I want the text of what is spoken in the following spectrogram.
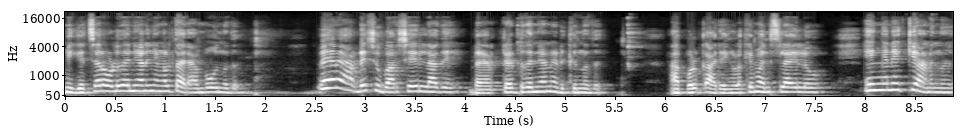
മികച്ച റോൾ തന്നെയാണ് ഞങ്ങൾ തരാൻ പോകുന്നത്. വേറെ ആരുടെ ശുപാർശയില്ലാതെ ഡയറക്ടറായിട്ട് തന്നെയാണ് എടുക്കുന്നത്. അപ്പോൾ കാര്യങ്ങളൊക്കെ മനസ്സിലായല്ലോ. എങ്ങനെയൊക്കെയാണെന്ന്.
